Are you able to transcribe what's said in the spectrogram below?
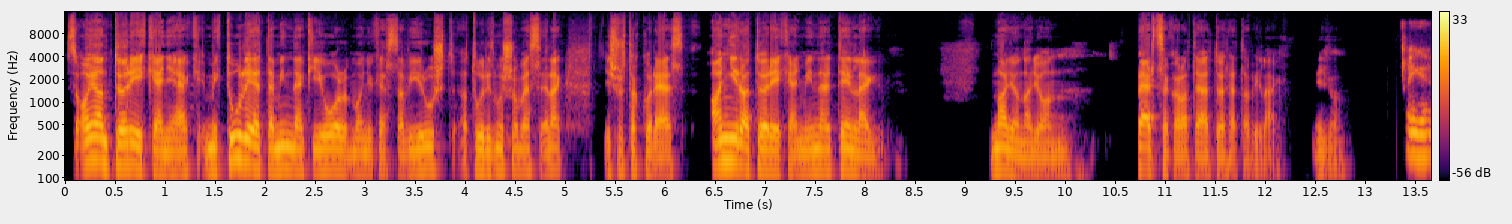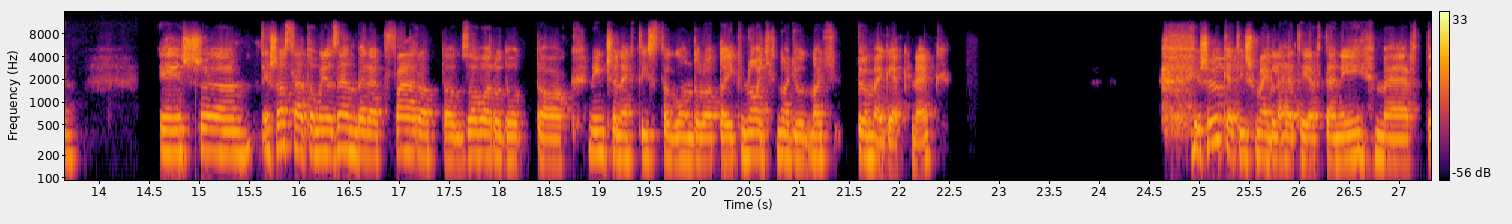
Szóval olyan törékenyek, még túlélte mindenki jól mondjuk ezt a vírust, a turizmusról beszélek, és most akkor ez annyira törékeny minden, hogy tényleg nagyon-nagyon percek alatt eltörhet a világ. Így van. Igen. És, és azt látom, hogy az emberek fáradtak, zavarodottak, nincsenek tiszta gondolataik nagy, nagy, nagy tömegeknek, és őket is meg lehet érteni, mert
